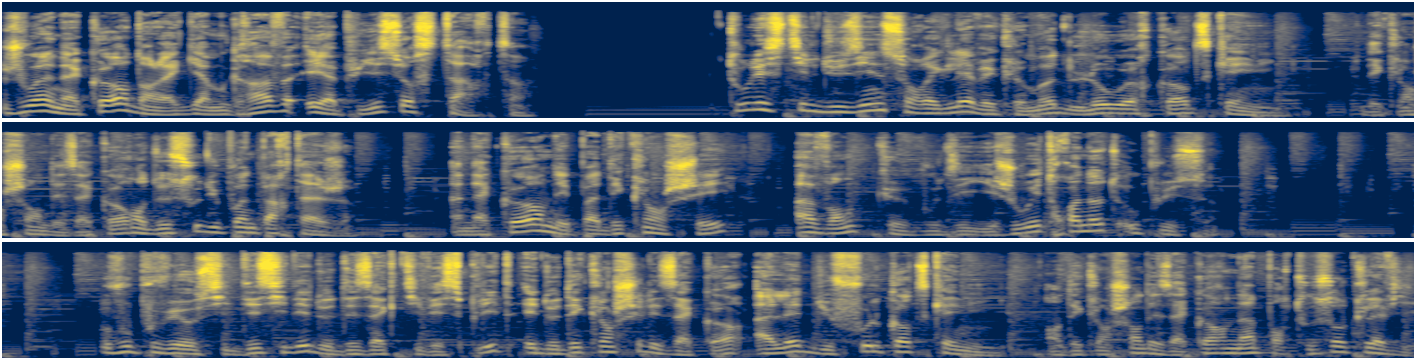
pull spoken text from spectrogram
Jouez un accord dans la gamme grave et appuyez sur Start. Tous les styles d'usine sont réglés avec le mode Lower Chord Scaling, déclenchant des accords en dessous du point de partage. Un accord n'est pas déclenché avant que vous ayez joué 3 notes ou plus. Vous pouvez aussi décider de désactiver Split et de déclencher les accords à l'aide du Full Chord Scaling, en déclenchant des accords n'importe où sur le clavier.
